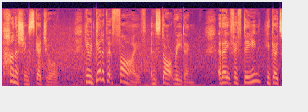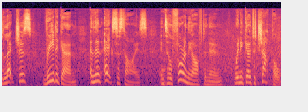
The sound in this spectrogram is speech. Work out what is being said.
punishing schedule. He would get up at 5 and start reading. At 8.15, he'd go to lectures, read again, and then exercise until 4 in the afternoon when he'd go to chapel.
